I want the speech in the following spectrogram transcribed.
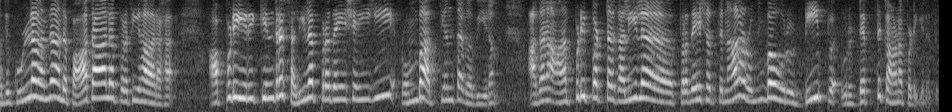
அதுக்குள்ளே வந்து அந்த பாதாள பிரதிகாரக. அப்படி இருக்கின்ற சலில பிரதேசைகி ரொம்ப அத்தியந்த கபீரம். அதனால் அப்படிப்பட்ட சலீல பிரதேசத்தினால் ரொம்ப ஒரு டீப் ஒரு டெப்த்து காணப்படுகிறது.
